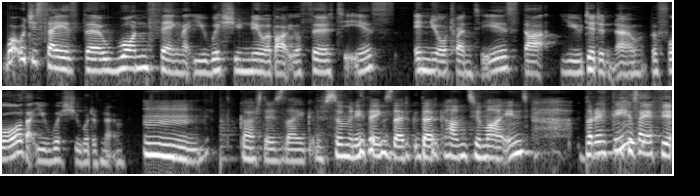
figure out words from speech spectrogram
what would you say is the one thing that you wish you knew about your 30s in your 20s that you didn't know before that you wish you would have known? Mm, gosh, there's like there's so many things that that come to mind, but I think you can say a few.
